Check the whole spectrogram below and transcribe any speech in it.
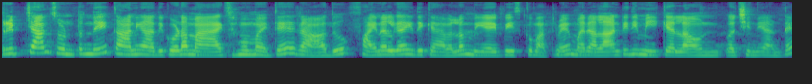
డ్రిప్ ఛాన్స్ ఉంటుంది కానీ అది కూడా మ్యాక్సిమం అయితే రాదు. ఫైనల్గా ఇది కేవలం విఐపీస్కు మాత్రమే. మరి అలాంటిది మీకు ఎలా వచ్చింది అంటే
